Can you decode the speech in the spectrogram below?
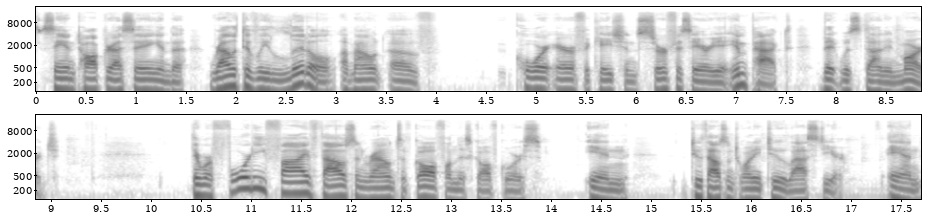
sand top dressing and the relatively little amount of core aerification surface area impact that was done in March. There were 45,000 rounds of golf on this golf course in 2022 last year. And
